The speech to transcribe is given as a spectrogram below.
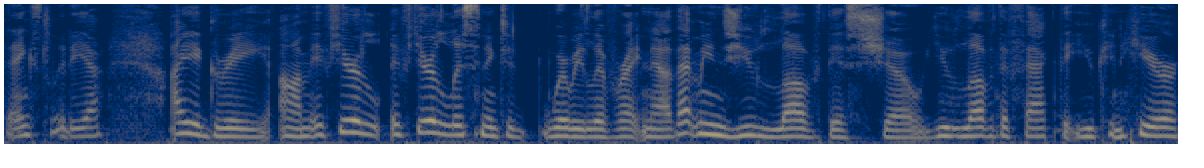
Thanks, Lydia. I agree. Um, if you're if you're listening to where we live right now, that means you love this show. You love the fact that you can hear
